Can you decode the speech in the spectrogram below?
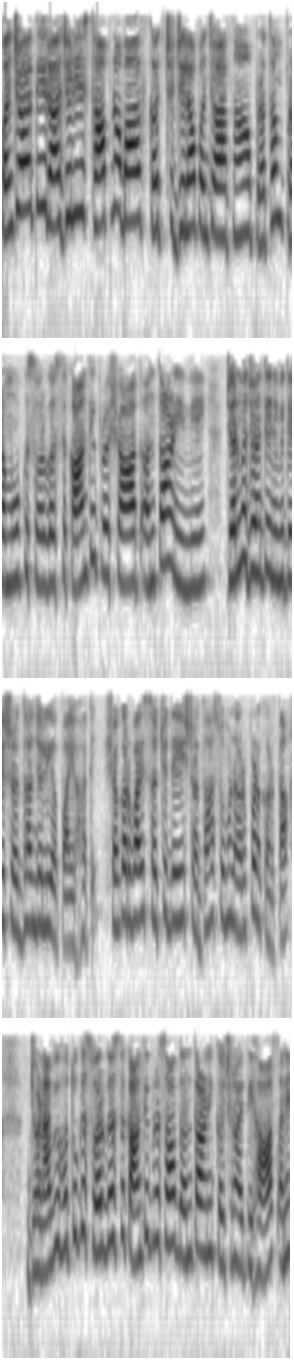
પંચાયતી રાજ્યની સ્થાપના બાદ કચ્છ જિલ્લા પંચાયતના પ્રથમ પ્રમુખ સ્વર્ગસ્થ કાંતિ પ્રસાદ અંતાણીની જન્મજયંતિ નિમિત્તે શ્રદ્ધાંજલિ અપાઈ હતી. શંકરભાઈ સચદે શ્રદ્ધાસુમન અર્પણ કરતા જણાવ્યું હતું કે સ્વર્ગસ્થ કાંતિ પ્રસાદ અંતાણી કચ્છના ઇતિહાસ અને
